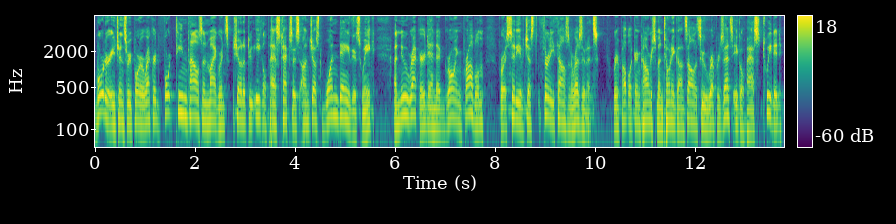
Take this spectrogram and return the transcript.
Border agents report a record 14,000 migrants showed up to Eagle Pass, Texas on just one day this week, a new record and a growing problem for a city of just 30,000 residents. Republican Congressman Tony Gonzalez, who represents Eagle Pass, tweeted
